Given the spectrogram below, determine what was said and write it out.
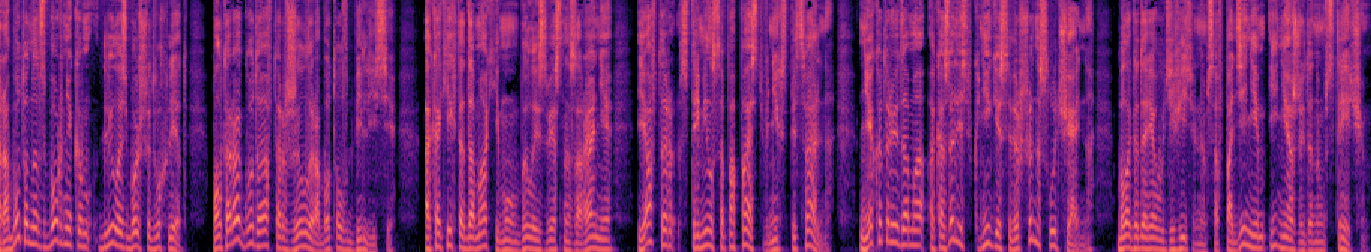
Работа над сборником длилась больше двух лет. Полтора года автор жил и работал в Тбилиси. О каких-то домах ему было известно заранее, и автор стремился попасть в них специально. Некоторые дома оказались в книге совершенно случайно, благодаря удивительным совпадениям и неожиданным встречам.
